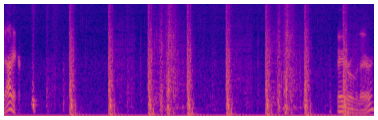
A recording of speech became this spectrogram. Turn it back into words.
Out here. bear over there.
